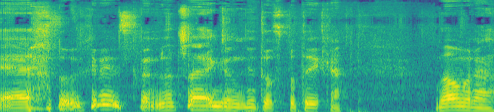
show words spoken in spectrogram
Jezu Chryste, dlaczego mnie to spotyka? Dobra.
